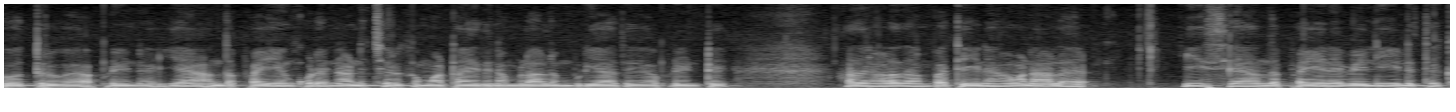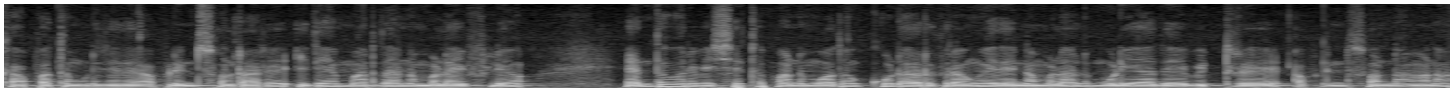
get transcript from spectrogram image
தோற்றுருவ அப்படின்னு. ஏன் அந்த பையன் கூட நினச்சிருக்க மாட்டான் இது நம்மளால் முடியாது அப்படின்ட்டு. அதனால தான் பார்த்தீங்கன்னா அவனால் ஈஸியாக அந்த பையனை வெளியே இழுத்து காப்பாற்ற முடிஞ்சது அப்படின்னு சொல்கிறாரு இதே மாதிரி தான் நம்ம லைஃப்லேயும் எந்த ஒரு விஷயத்த பண்ணும்போதும் கூட இருக்கிறவங்க இதை நம்மளால் முடியாது விட்டுரு அப்படின்னு சொன்னாங்கன்னா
